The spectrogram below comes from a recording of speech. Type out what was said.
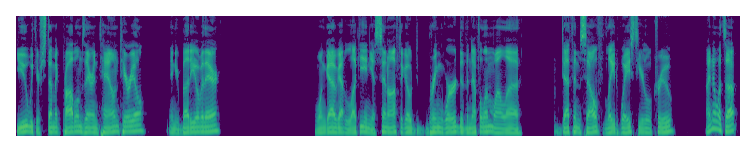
You with your stomach problems there in town, Tyrael, and your buddy over there. One guy who got lucky and you sent off to go bring word to the Nephalem while uh, Death himself laid waste to your little crew. I know what's up.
